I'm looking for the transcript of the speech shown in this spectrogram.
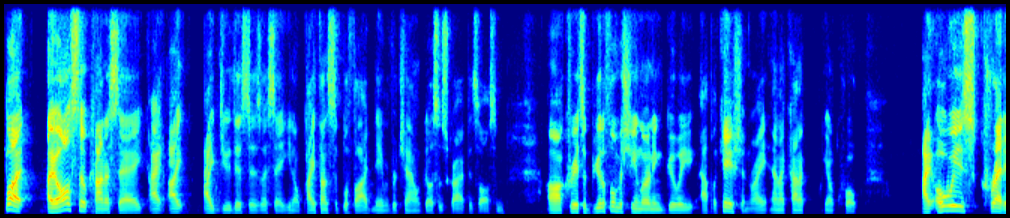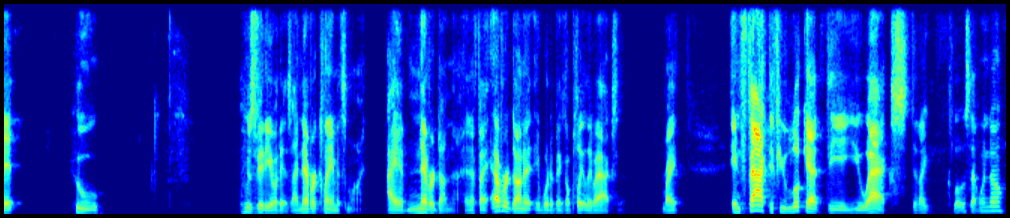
but I also kind of say I I I do this as I say, you know, Python simplified, name of your channel, go subscribe. It's awesome. Uh, creates a beautiful machine learning GUI application, right? And I kind of you know quote, I always credit who whose video it is. I never claim it's mine. I have never done that. And if I ever done it, it would have been completely by accident, right? In fact, if you look at the UX, did I close that window?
